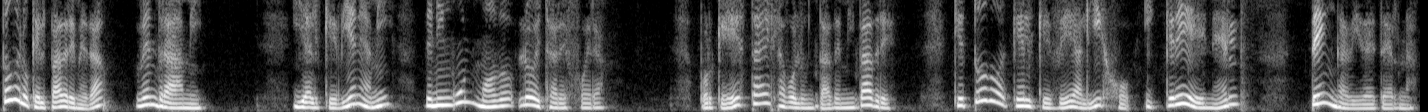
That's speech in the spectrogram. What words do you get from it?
Todo lo que el Padre me da, vendrá a mí, y al que viene a mí, de ningún modo lo echaré fuera. Porque esta es la voluntad de mi Padre, que todo aquel que ve al Hijo y cree en Él, tenga vida eterna.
